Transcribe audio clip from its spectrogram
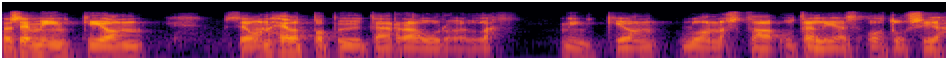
No se minkki on, se on helppo pyytää raudoilla. Minkki on luonnostaan utelias otus ja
